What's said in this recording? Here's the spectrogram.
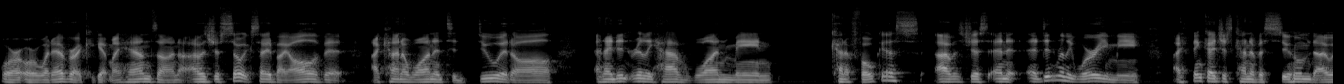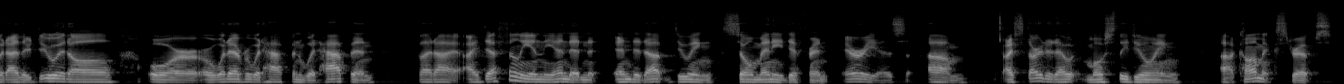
or or whatever I could get my hands on. I was just so excited by all of it. I kind of wanted to do it all, and I didn't really have one main kind of focus. I was just, and it, it didn't really worry me. I think I just kind of assumed I would either do it all or or whatever would happen would happen. But I, I definitely, in the end, en- ended up doing so many different areas. Um, I started out mostly doing uh, comic strips.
